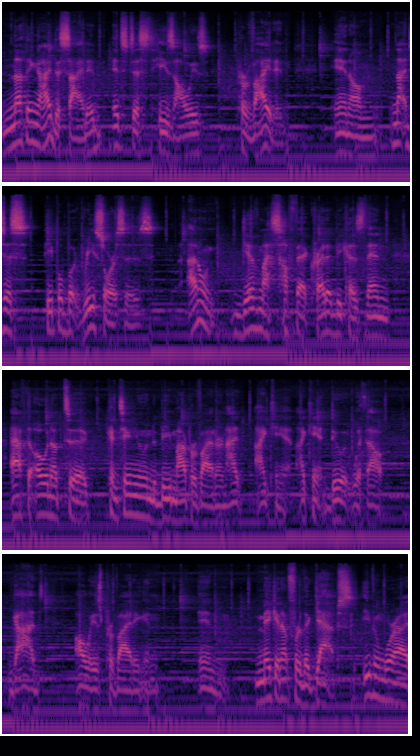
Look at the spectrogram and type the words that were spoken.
nothing I decided, it's just He's always provided. And um, not just people, but resources. I don't give myself that credit because then I have to own up to continuing to be my provider, and I, I can't. I can't do it without God always providing and, and making up for the gaps, even where I,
